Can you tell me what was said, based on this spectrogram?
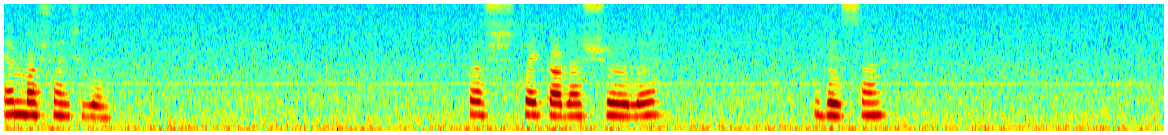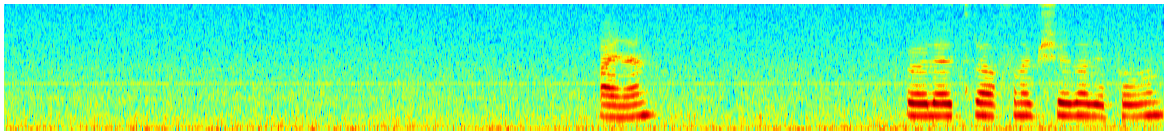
En baştan çizelim. Baş tekrardan şöyle bir desen. Aynen. Böyle etrafına bir şeyler yapalım.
